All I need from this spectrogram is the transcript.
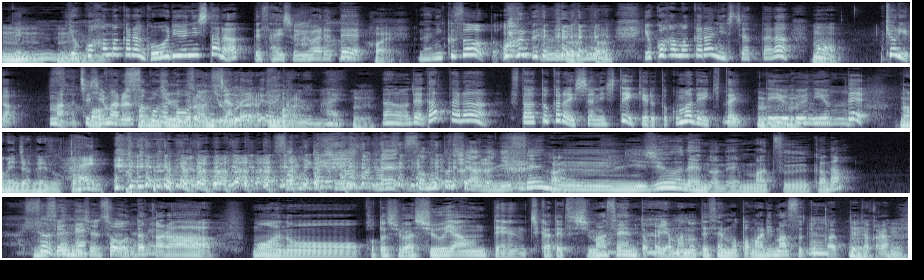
うんでうん。横浜から合流にしたらって最初言われて、はい。何くそと思って、うんうん 横浜からにしちゃったら、もう距離が、まあ、縮まる、まあそこがゴールじゃないですか。30ぐらいうん。はい。うん。なので、だったら、スタートから一緒にして行けるとこまで行きたいっていう風に言って、なめんじゃねえぞと。はい。その年、ね、その年あの、2020年の年末かなそうだね。2020そう、だから、もうあのー今年は終夜運転地下鉄しませんとか、山手線も止まりますとかって、だから、うん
